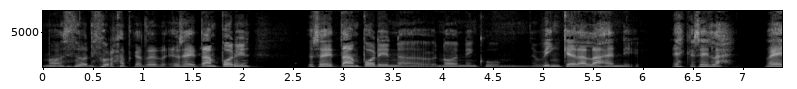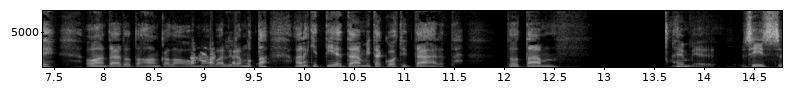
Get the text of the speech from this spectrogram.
No, se on niin kuin ratkaisu, että jos ei tämän podin, jos ei tämän podin noin niin kuin vinkkeillä lähde, niin ehkä se ei lähde. No ei, onhan tämä tota hankalaa hommaa välillä, mutta ainakin tietää, mitä kohti tähdätä. Tota, he, siis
